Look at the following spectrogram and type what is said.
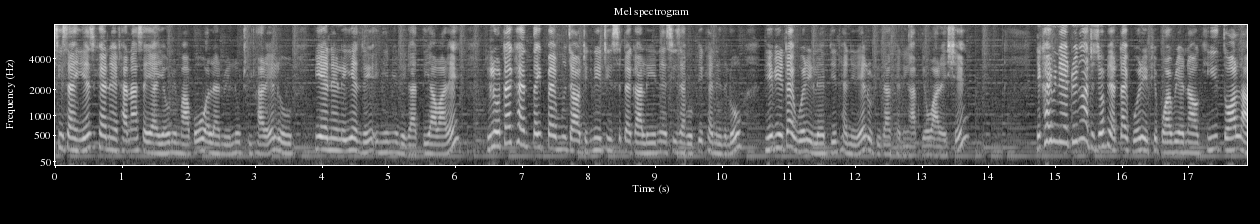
စီဆိုင်ရဲစခန်းနဲ့ဌာနဆိုင်ရာရုံးတွေမှာပိုးအလံတွေလွှတ်ထူထားတယ်လို့ PNL ရဲ့သတင်းအရင်းမြစ်တွေကသိရပါဗျ။ဒီလိုတိုက်ခတ်သိပ်ပိုက်မှုကြောင့်ဒီကနေ့ထိစစ်တပ်ကလေးနဲ့စီဆိုင်ကိုပြစ်ခတ်နေသလိုမြေပြင်တိုက်ပွဲတွေလည်းပြင်းထန်နေတယ်လို့ဒေသခံတွေကပြောပါရရှင်။ရခိုင်ပြည်နယ်အတွင်းကတကြောပြတိုက်ပွဲတွေဖြစ်ပွားပြီးတဲ့နောက်ခီးသွားလာ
